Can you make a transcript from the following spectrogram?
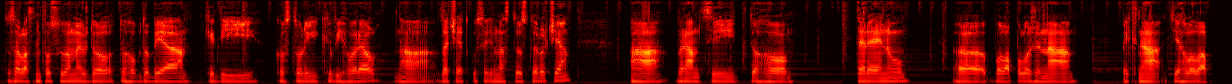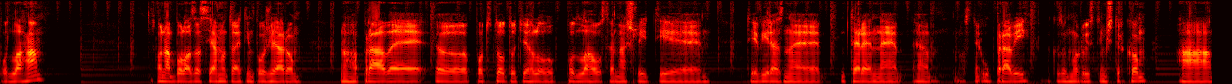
To sa vlastne posúvame už do toho obdobia, kedy kostolík vyhorel na začiatku 17. storočia a v rámci toho terénu e, bola položená pekná tehlová podlaha. Ona bola zasiahnutá aj tým požiarom. No a práve e, pod touto tehlovou podlahou sa našli tie, tie výrazné terénne e, vlastne úpravy, ako sme hovorili s tým štrkom. A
